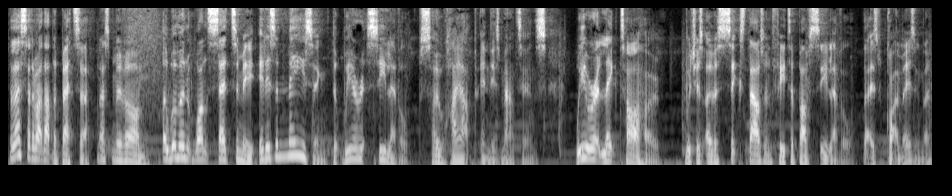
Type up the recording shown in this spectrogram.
The less said about that, the better. Let's move on. A woman once said to me, It is amazing that we are at sea level, so high up in these mountains. We were at Lake Tahoe, which is over 6,000 feet above sea level. That is quite amazing, though,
